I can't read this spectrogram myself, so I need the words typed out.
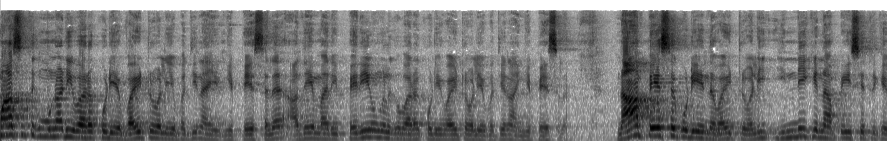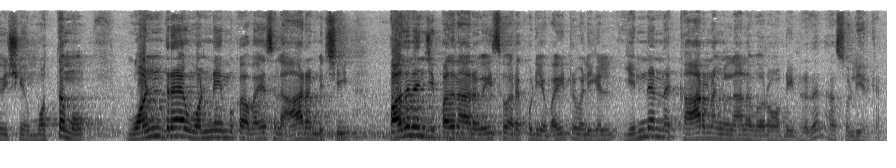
மாதத்துக்கு முன்னாடி வரக்கூடிய வயிற்று வலியை பற்றி நான் இங்கே பேசலை. அதே மாதிரி பெரியவங்களுக்கு வரக்கூடிய வயிற்று வலியை பற்றி நான் இங்கே பேசலை. நான் பேசக்கூடிய இந்த வயிற்று வலி இன்றைக்கி நான் பேசிகிட்டு இருக்க விஷயம் மொத்தமும் ஒன்றரை ஒன்னே முக்கால் வயசில் ஆரம்பித்து பதினஞ்சு பதினாறு வயசு வரக்கூடிய வயிற்று வலிகள் என்னென்ன காரணங்களால் வரும் அப்படின்றத நான் சொல்லியிருக்கேன்.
